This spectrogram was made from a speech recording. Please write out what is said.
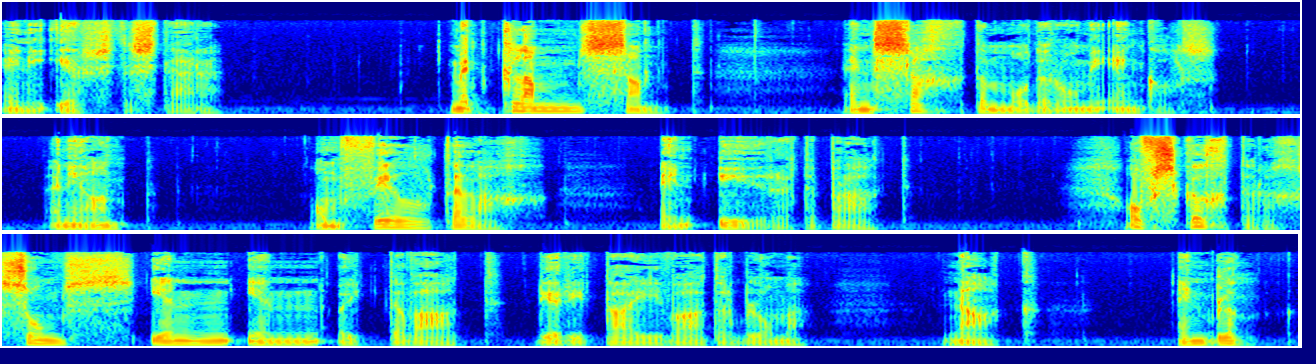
en die eerste sterre. Met klam sand en sagte modder om die enkels in die hand om veel te lag en ure te praat of skugterig soms een een uit te waat deur die taai waterblomme naak en blink.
